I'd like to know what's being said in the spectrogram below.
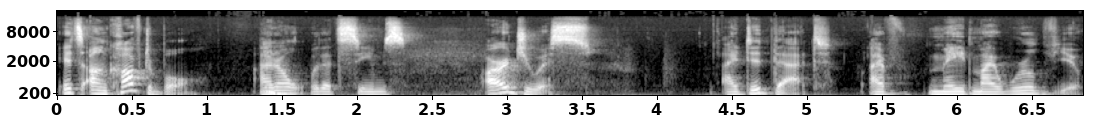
It's uncomfortable. I don't, that seems arduous. I did that. I've made my worldview.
